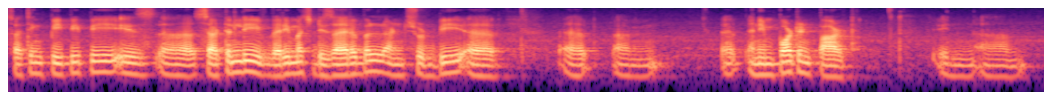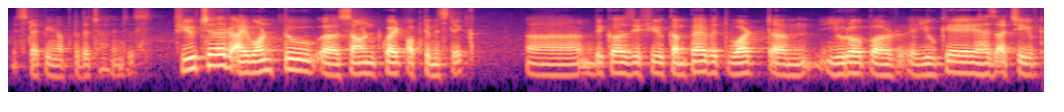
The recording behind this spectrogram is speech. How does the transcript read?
So, I think PPP is uh, certainly very much desirable and should be a, a, um, a, an important part in um, stepping up to the challenges. Future I want to uh, sound quite optimistic uh, because if you compare with what um, Europe or UK has achieved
